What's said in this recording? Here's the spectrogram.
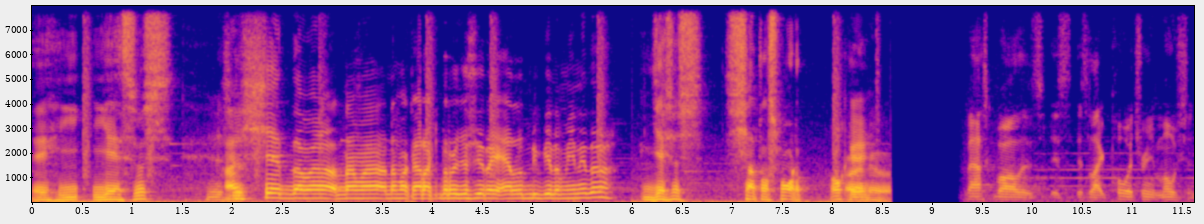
Yesus. Yesus. Ah shit, nama nama nama karakternya si Ray Allen di film ini tuh Jesus Shuttlesworth. Oke. Waduh. Basketball is, is, is like poetry in motion.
